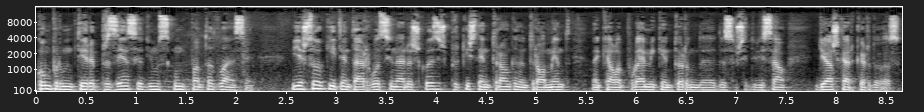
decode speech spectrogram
comprometer a presença de um segundo ponta de lança. E eu estou aqui a tentar relacionar as coisas porque isto entronca naturalmente naquela polémica em torno da, da substituição de Oscar Cardoso.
